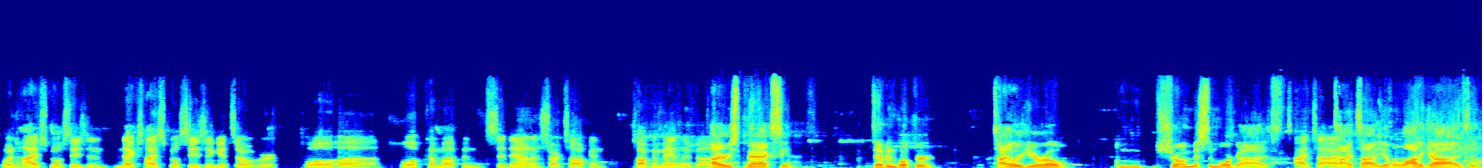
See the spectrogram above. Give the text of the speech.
when high school season, next high school season gets over, we'll uh, we'll come up and sit down and start talking talking mainly about Tyrese it. Maxey, Devin Booker, Tyler Herro. I'm sure I'm missing more guys. Ty Ty. Ty Ty. You have a lot of guys. That,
